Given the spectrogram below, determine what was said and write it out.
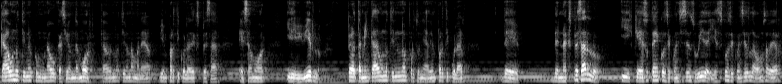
cada uno tiene como una vocación de amor, cada uno tiene una manera bien particular de expresar ese amor y de vivirlo. Pero también cada uno tiene una oportunidad bien particular de, de no expresarlo y que eso tenga consecuencias en su vida. Y esas consecuencias las vamos a ver,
